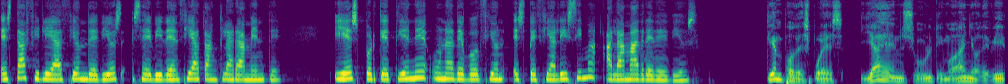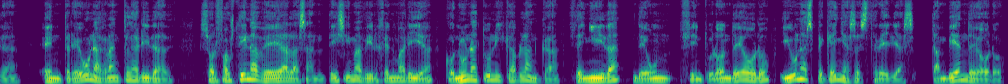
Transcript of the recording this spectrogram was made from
esta filiación de Dios se evidencia tan claramente, y es porque tiene una devoción especialísima a la Madre de Dios. Tiempo después, ya en su último año de vida, entre una gran claridad, Sor Faustina ve a la Santísima Virgen María con una túnica blanca ceñida de un cinturón de oro y unas pequeñas estrellas, también de oro,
